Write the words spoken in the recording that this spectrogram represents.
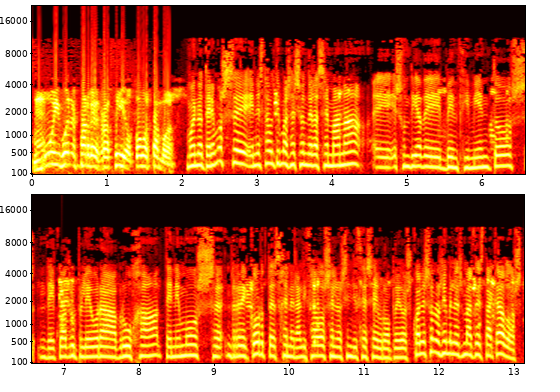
Muy buenas tardes, Rocío. ¿Cómo estamos? Bueno, tenemos eh, en esta última sesión de la semana, eh, es un día de vencimientos de cuádruple hora bruja. Tenemos eh, recortes generalizados en los índices europeos. ¿Cuáles son los niveles más destacados?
